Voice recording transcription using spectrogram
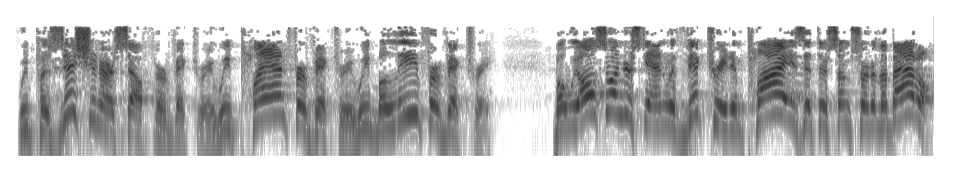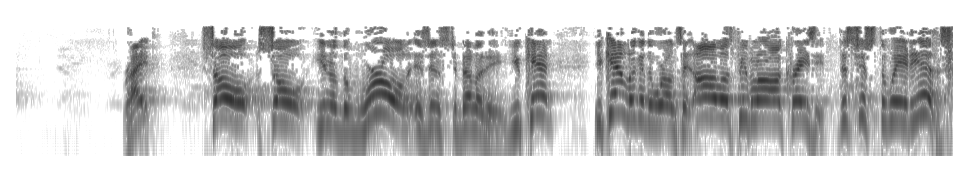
We position ourselves for victory. We plan for victory. We believe for victory. But we also understand with victory, it implies that there's some sort of a battle right? So, so you know, the world is instability. You can't, you can't look at the world and say, "Oh, those people are all crazy." That's just the way it is.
